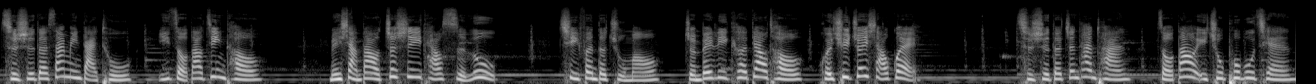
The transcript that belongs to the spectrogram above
此时的三名歹徒已走到尽头，没想到这是一条死路，气愤的主谋。准备立刻掉头回去追小鬼。此时的侦探团走到一处瀑布前，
